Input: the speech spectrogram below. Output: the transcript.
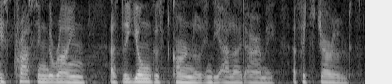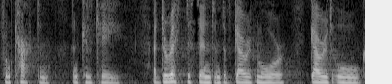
his crossing the Rhine as the youngest colonel in the Allied army, a Fitzgerald from Carton and Kilkea, a direct descendant of Garrett Moore, Garrett Oge,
